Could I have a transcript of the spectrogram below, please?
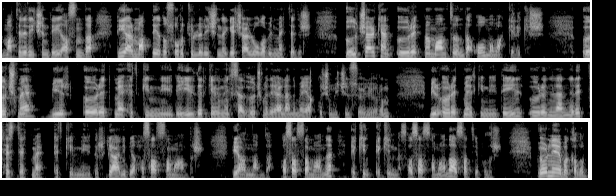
maddeleri için değil aslında diğer madde ya da soru türleri için de geçerli olabilmektedir. Ölçerken öğretme mantığında olmamak gerekir. Ölçme bir öğretme etkinliği değildir. Geleneksel ölçme değerlendirme yaklaşımı için söylüyorum bir öğretme etkinliği değil, öğrenilenleri test etme etkinliğidir. Yani bir hasat zamanıdır bir anlamda. Hasat zamanı ekin ekilmez. Hasat zamanı hasat yapılır. Örneğe bakalım.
